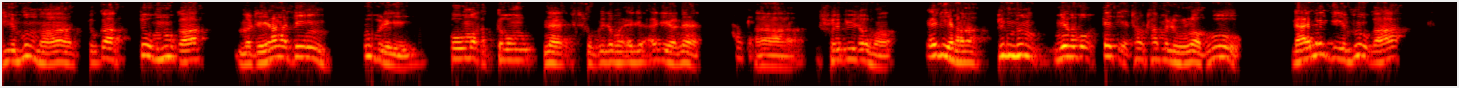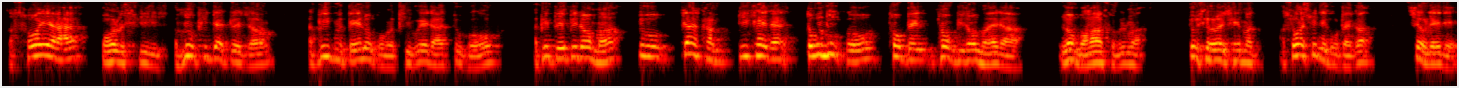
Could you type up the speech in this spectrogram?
ဒီမှုမှာသူကသူ့မှုကမတရားအတင်းဥပဒေပုံမှန်တုံးနဲ့ဆိုပြီးတော့အဲ့ဒီအဲ့ဒီနဲ့အာဆွေးပြီးတော့မှအဲ့ဒီဟာပြင်းမြောက်ဖို့တက်တဲ့ထောက်ထားမလုံတော့ဘူး ဒါနဲ့ဒီမှုကအစိုးရ policy အမှုဖြစ်တဲ့အတွက်ကြောင့်အပြစ်မပေးလို့ကိုမဖြစ်ဝဲတာသူ့ကိုအပြစ်ပေးပြီးတော့မှသူကြက်ခံပြီးခဲ့တဲ့၃နှစ်ကိုထုတ်ပေးထုတ်ပြီးတော့မှအဲ့ဒါလောက်ပါဆိုပြီးမှသူရှော်ရဲ့ချိန်မှာအစိုးရရှိနေကိုတိုင်ကရှော်လဲတယ်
